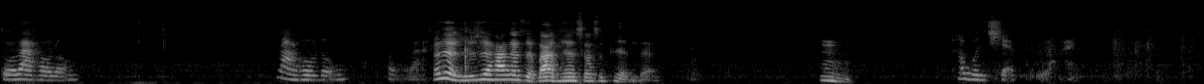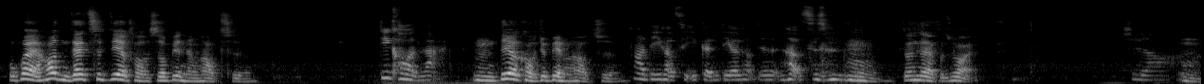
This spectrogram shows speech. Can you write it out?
多辣喉咙？辣喉咙，什么辣？而且其实它在嘴巴里面的时候是甜的。嗯，它闻起来不辣。不会。然后你在吃第二口的时候变得很好吃。第一口很辣，嗯，第二口就变很好吃。然后第一口吃一根，第二口就很好吃。嗯，真的不错哎。是哦。嗯，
